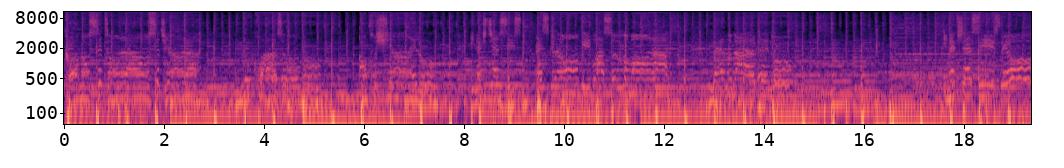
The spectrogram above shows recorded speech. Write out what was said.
Comment ces temps-là, on se tient là? Nous croiserons-nous chien et loup In excelsis, est-ce que l'on vivra ce moment-là Même malgré nous? In excelsis Deo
